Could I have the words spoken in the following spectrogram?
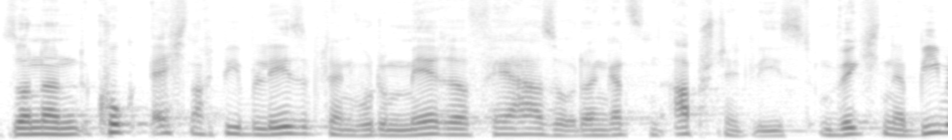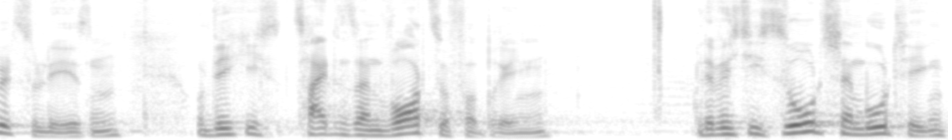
Sondern guck echt nach Bibelleseplänen, wo du mehrere Verse oder einen ganzen Abschnitt liest, um wirklich in der Bibel zu lesen und wirklich Zeit in sein Wort zu verbringen. da will ich dich so zu ermutigen,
